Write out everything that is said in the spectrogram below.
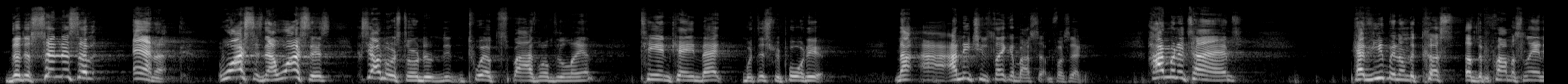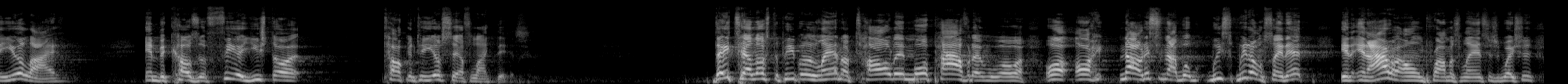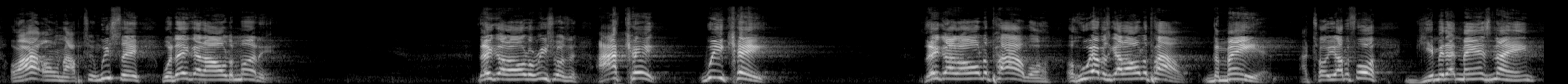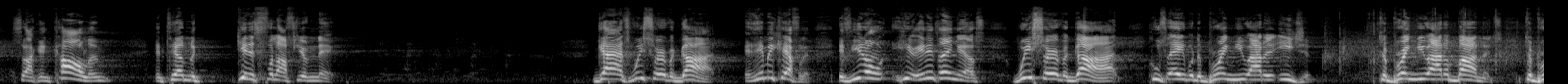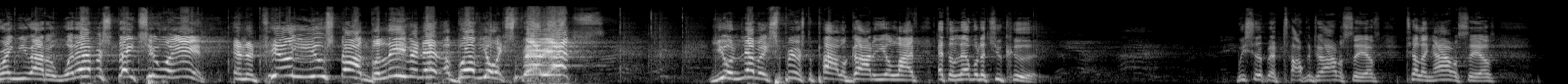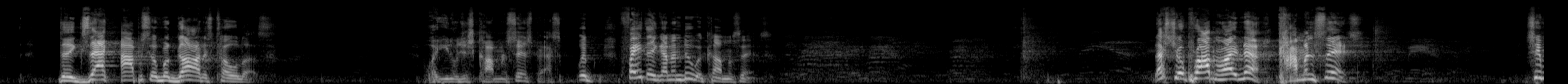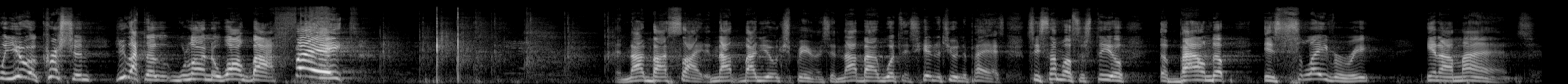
The descendants of Anak. Watch this now, watch this, because y'all know the story. The 12 spies went over to the land, 10 came back with this report here. Now, I need you to think about something for a second. How many times have you been on the cusp of the promised land in your life, and because of fear, you start talking to yourself like this? They tell us the people of the land are taller and more powerful than we are. Or, or no, this is not what we, we don't say that in, in our own promised land situation or our own opportunity. We say, well, they got all the money. They got all the resources. I can't. We can't. They got all the power, or whoever's got all the power, the man. I told y'all before, give me that man's name so I can call him and tell him to get his foot off your neck. Guys, we serve a God, and hear me carefully. If you don't hear anything else, we serve a God who's able to bring you out of Egypt, to bring you out of bondage, to bring you out of whatever state you are in. And until you start believing that above your experience, you'll never experience the power of God in your life at the level that you could. We sit up there talking to ourselves, telling ourselves the exact opposite of what God has told us. Well, you know, just common sense, Pastor. Faith ain't got nothing to do with common sense. That's your problem right now. Common sense. See, when you're a Christian, you got to learn to walk by faith and not by sight, and not by your experience, and not by what's hindered you in the past. See, some of us are still uh, bound up in slavery in our minds.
